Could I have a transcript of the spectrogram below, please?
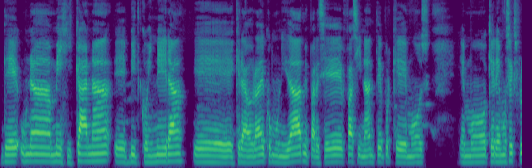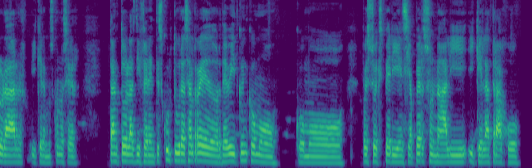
de una mexicana eh, bitcoinera, eh, creadora de comunidad. Me parece fascinante porque hemos queremos explorar y queremos conocer tanto las diferentes culturas alrededor de Bitcoin como, como pues su experiencia personal y, y que la trajo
